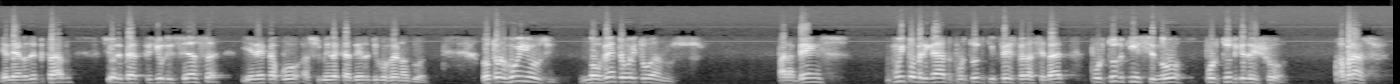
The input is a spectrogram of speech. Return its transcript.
ele era deputado. O senhor Heriberto pediu licença e ele acabou assumindo a cadeira de governador. Doutor Rui Ilse, 98 anos. Parabéns. Muito obrigado por tudo que fez pela cidade, por tudo que ensinou, por tudo que deixou. Abraço.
